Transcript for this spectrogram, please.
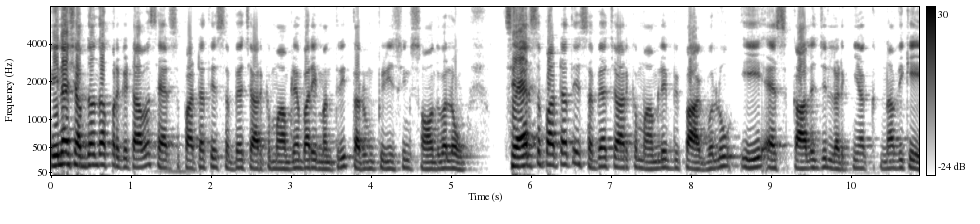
ਇਹਨਾਂ ਸ਼ਬਦਾਂ ਦਾ ਪ੍ਰਗਟਾਵਾ ਸੈਰ ਸਪਾਟਾ ਤੇ ਸੱਭਿਆਚਾਰਕ ਮਾਮਲਿਆਂ ਬਾਰੇ ਮੰਤਰੀ ਤਰੁਣਪ੍ਰੀਤ ਸਿੰਘ ਸੌਂਦ ਵੱਲੋਂ। ਸੈਰ ਸਪਾਟਾ ਤੇ ਸੱਭਿਆਚਾਰਕ ਮਾਮਲੇ ਵਿਭਾਗ ਵੱਲੋਂ ਏਐਸ ਕਾਲਜ ਲੜਕੀਆਂ ਖੰਨਾ ਵਿਖੇ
